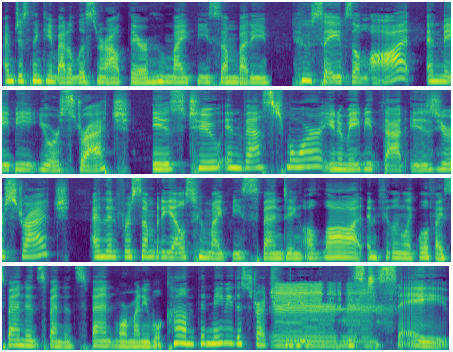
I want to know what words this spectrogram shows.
I'm just thinking about a listener out there who might be somebody who saves a lot and maybe your stretch is to invest more. You know, maybe that is your stretch. And then for somebody else who might be spending a lot and feeling like, well, if I spend and spend and spend, more money will come, then maybe the stretch for you is to mm. save.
